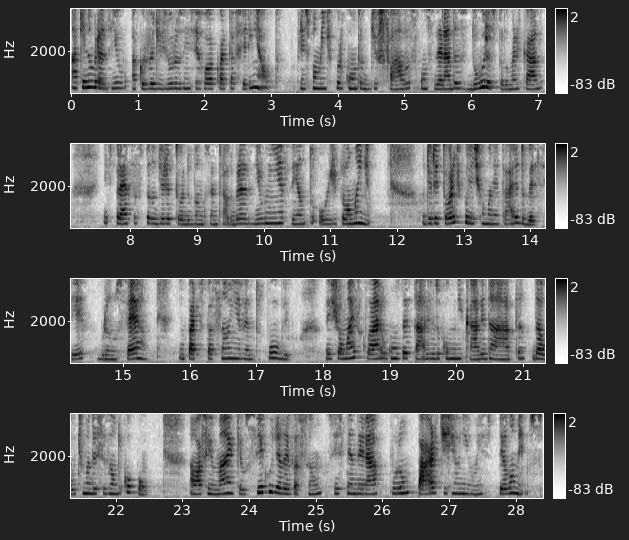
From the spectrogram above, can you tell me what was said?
Aqui no Brasil, a curva de juros encerrou a quarta-feira em alta principalmente por conta de falas consideradas duras pelo mercado, expressas pelo diretor do Banco Central do Brasil em evento hoje pela manhã. O diretor de política monetária do BC, Bruno Serra, em participação em evento público, deixou mais claro alguns detalhes do comunicado e da ata da última decisão do Copom, ao afirmar que o ciclo de elevação se estenderá por um par de reuniões, pelo menos.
